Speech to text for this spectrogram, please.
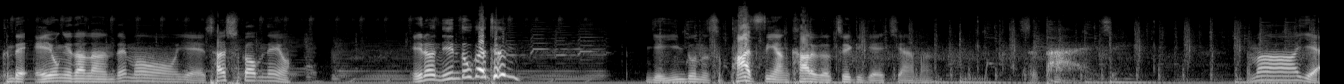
근데 애용해 달라는데 뭐 예 살 수가 없네요. 이런 인도 같은 예 인도는 스파이시한 카르를 즐기겠지 아마. 스파이시. 아마 예.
